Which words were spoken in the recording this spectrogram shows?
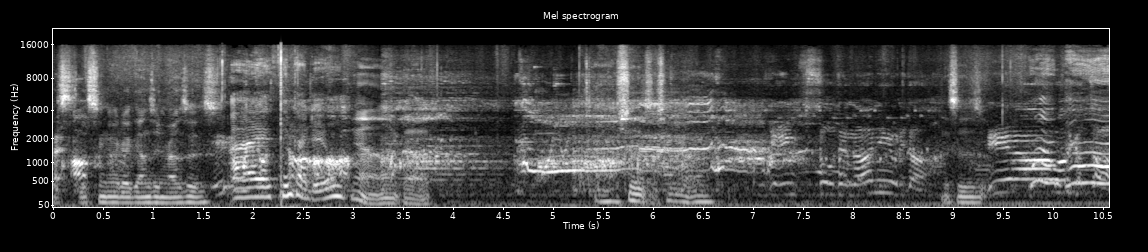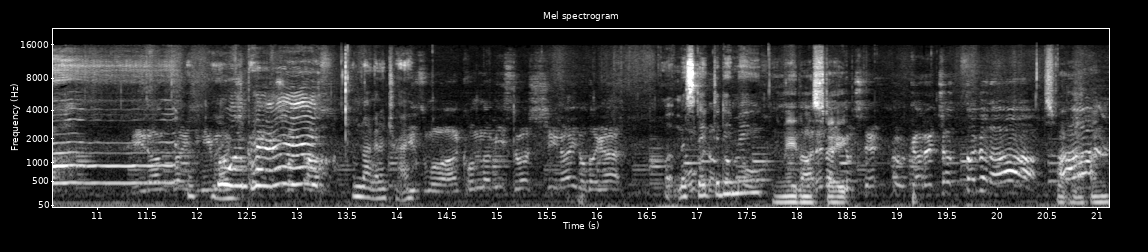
just listening to Guns N' Roses? I think I do. Yeah, like that. Oh shit, it's a This is. I'm not gonna try. What mistake did he make? He made a mistake. That's what happened.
